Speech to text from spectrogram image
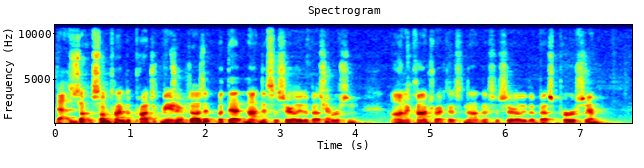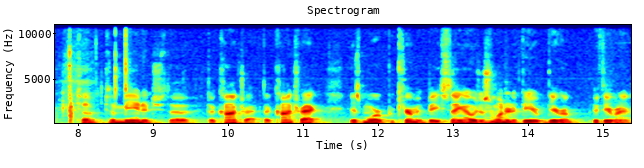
That is, So, sometimes the project manager Sure. does it, but that not necessarily the best Sure. person on a contract, that's not necessarily the best person to, to manage the, the contract. The contract is more procurement-based thing. I was Mm-hmm. just wondering if they're, they're, gonna- if they're gonna,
